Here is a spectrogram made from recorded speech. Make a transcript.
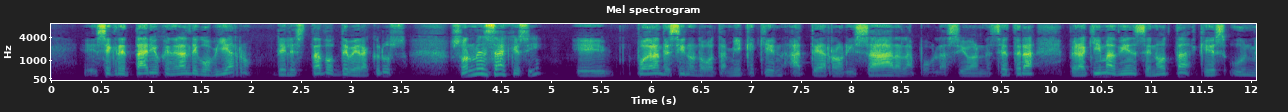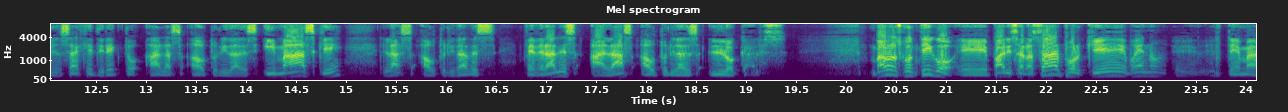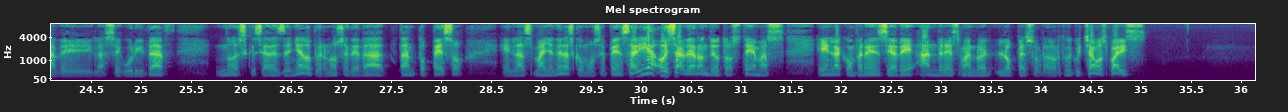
secretario general de gobierno del estado de Veracruz. Son mensajes, sí, eh, podrán decirnos luego también que quieren aterrorizar a la población, etcétera, pero aquí más bien se nota que es un mensaje directo a las autoridades y más que las autoridades federales a las autoridades locales. Vámonos contigo, eh, Paris Salazar, porque, bueno, eh, el tema de la seguridad no es que sea desdeñado, pero no se le da tanto peso en las mañaneras como se pensaría. Hoy se hablaron de otros temas en la conferencia de Andrés Manuel López Obrador. Te escuchamos, Paris.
